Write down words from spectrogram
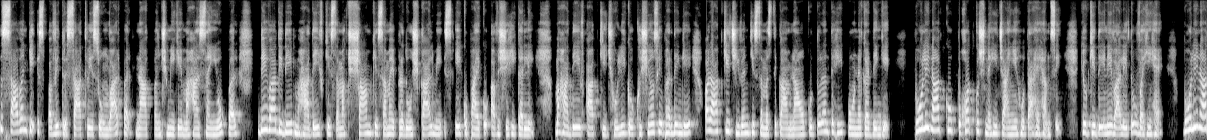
तो सावन के इस पवित्र सातवें सोमवार पर नाग पंचमी के महासंयोग पर देवादिदेव महादेव के समक्ष शाम के समय प्रदोष काल में इस एक उपाय को अवश्य ही कर लें। महादेव आपकी झोली को खुशियों से भर देंगे और आपके जीवन की समस्त कामनाओं को तुरंत ही पूर्ण कर देंगे। भोलेनाथ को बहुत कुछ नहीं चाहिए होता है हमसे, क्योंकि देने वाले तो वही हैं। भोलेनाथ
